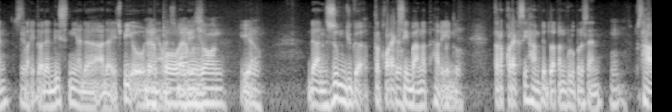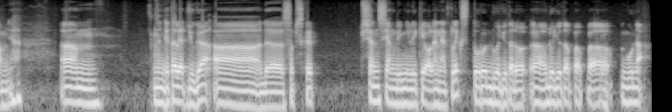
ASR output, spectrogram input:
kan. Setelah itu ada Disney, ada ada HBO dan yang lain Apple, sebagainya. Amazon. Iya. Dan Zoom juga terkoreksi banget hari ini. Terkoreksi hampir 80% sahamnya. Um, dan kita lihat juga uh, the subscriptions yang dimiliki oleh Netflix turun 2 juta do- uh, 2 juta pe- pe- pengguna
